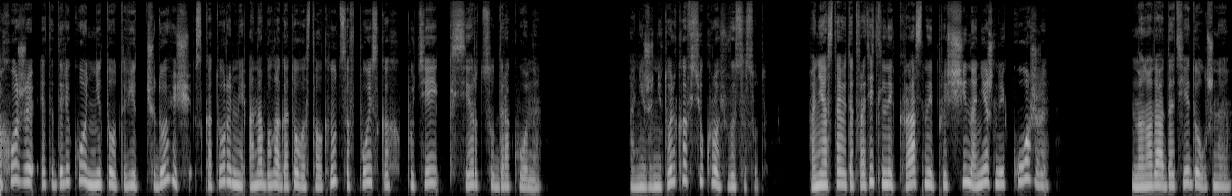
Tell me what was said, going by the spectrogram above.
Похоже, это далеко не тот вид чудовищ, с которыми она была готова столкнуться в поисках путей к сердцу дракона. Они же не только всю кровь высосут, они оставят отвратительные красные прыщи на нежной коже. Но надо отдать ей должное.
